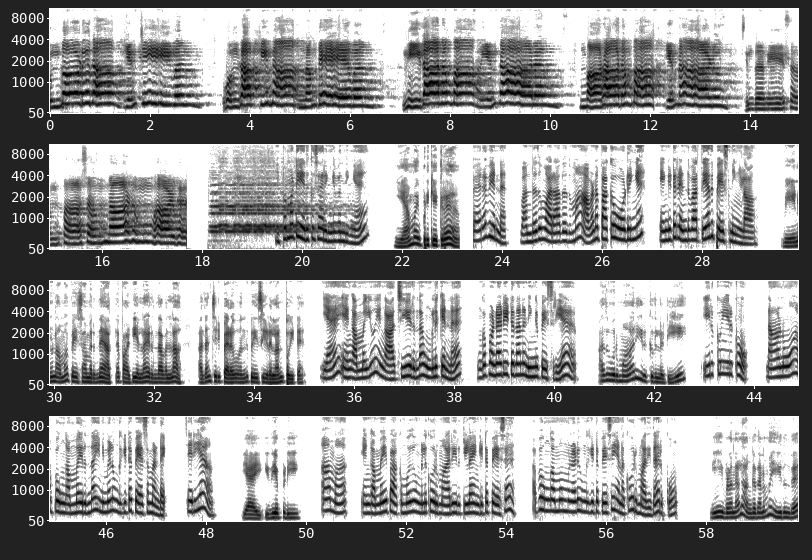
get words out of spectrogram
உன்னோடுதான் என் ஜீவன். ஒன்றாக்கினான் நம் தேவன். நீதானம்மா என் தாரம். மாறாதம்மா என் நாடும். இந்த நேசம் பாசம் நாடும் வாழ்க. இப்போ மட்டும் எதுக்கு சார் இங்கே வந்தீங்க? ஏம்மா இப்படி கேக்குற? பிறவு என்ன? வந்ததும் வராததுமா? அவனை பார்க்க ஓடுறீங்க? என்கிட்ட ரெண்டு வார்த்தையாவது பேசுனீங்களா? வேணும்னாமா பேசாம இருந்தேன். அத்தை பாட்டி எல்லாம் இருந்தாவல்ல அதான் சரி பிறகு வந்து பேசிக்கிடலான்னு போயிட்டேன். ஏன்? எங்கள் அம்மையும் எங்கள் ஆச்சியும் இருந்தால் உங்களுக்கு என்ன? உங்கள் பொண்டாட்டிகிட்ட தானே நீங்கள் பேசுறிய அது ஒரு மாதிரி இருக்குதுல்ல டி. இருக்கும் இருக்கும். நானும் அப்போ உங்கள் அம்மா இருந்தால் இனிமேல் உங்ககிட்ட பேச மாட்டேன். சரியா? ஏய் இது எப்படி? ஆமாம் எங்கள் அம்மையை பார்க்கும்போது உங்களுக்கு ஒரு மாதிரி இருக்குல்ல என்கிட்ட பேச? அப்போ உங்கள் அம்மா முன்னாடி உங்ககிட்ட பேச எனக்கும் ஒரு மாதிரி தான் இருக்கும். நீ இவ்வளோ நாள் அங்கதானமா இருந்த?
